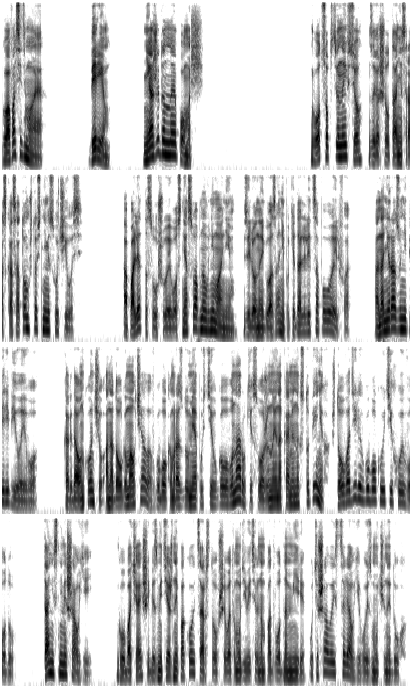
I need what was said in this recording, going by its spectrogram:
Глава 7. Берем. Неожиданная помощь. Вот, собственно, и все, завершил Танис рассказ о том, что с ними случилось. А Палетта, слушая его с неослабным вниманием, зеленые глаза не покидали лица полуэльфа. Она ни разу не перебила его. Когда он кончил, она долго молчала, в глубоком раздумье опустив голову на руки, сложенные на каменных ступенях, что уводили в глубокую тихую воду. Танис не мешал ей. Глубочайший безмятежный покой, царствовавший в этом удивительном подводном мире, утешал и исцелял его измученный дух.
